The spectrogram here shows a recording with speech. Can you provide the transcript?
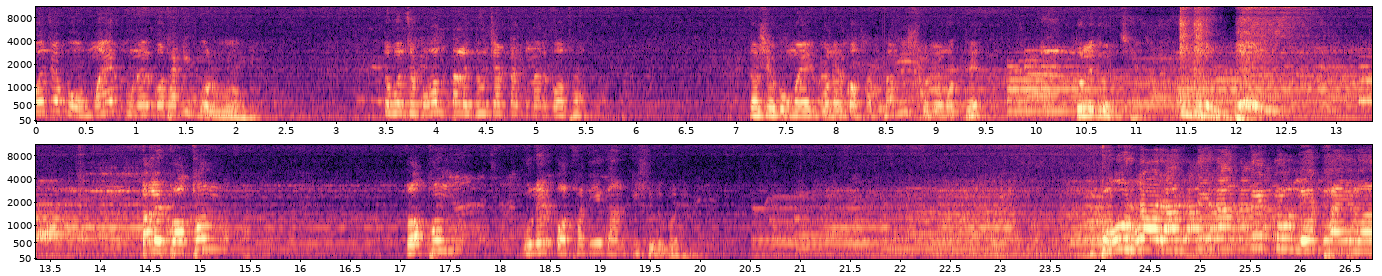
বলছে, বৌমায়ের গুণের কথা কি বলব? তো বলছে, বল তাহলে দু চারটা গুণের কথা। তো সে বৌমায়ের গুণের কথাগুলো আমি সুরের মধ্যে তুলে ধরছি। তাহলে প্রথম প্রথম গুণের কথা দিয়ে গানটি শুরু করি। বউটা রাঁধতে রাঁধতে তুলে খায় মা।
